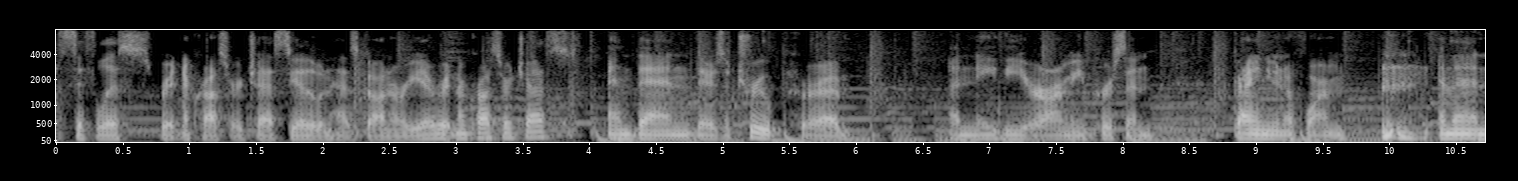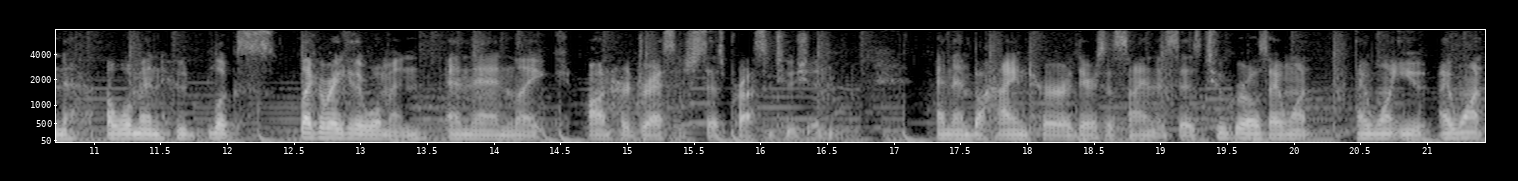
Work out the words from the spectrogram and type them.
syphilis written across her chest. The other one has gonorrhea written across her chest. And then there's a troop or a, a navy or army person guy in uniform. And then a woman who looks like a regular woman. And then like on her dress it just says prostitution and then behind her there's a sign that says two girls i want i want you i want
